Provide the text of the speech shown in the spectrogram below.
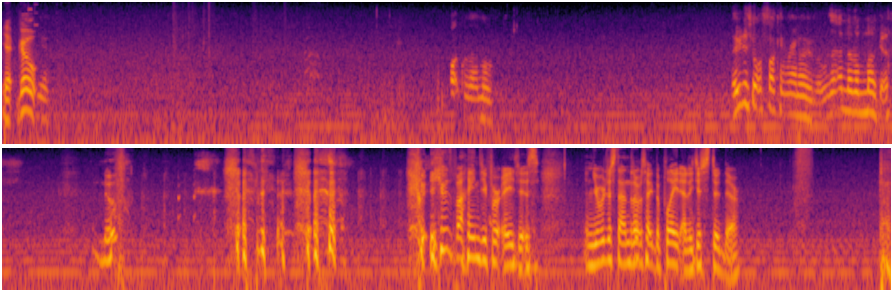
Yep, go. Yeah. That move. Who just got fucking ran over? Was that another mugger? Nope. he was behind you for ages, and you were just standing outside the plate, and he just stood there. I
